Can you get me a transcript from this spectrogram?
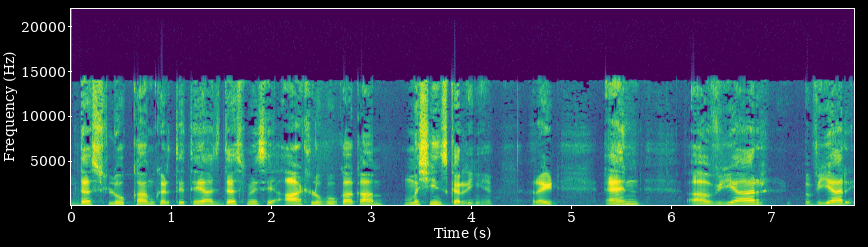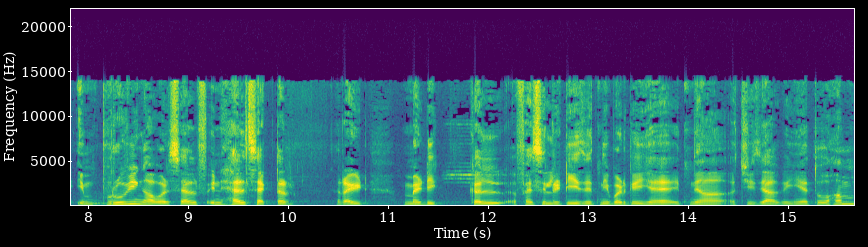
दस लोग काम करते थे आज दस में से आठ लोगों का काम मशीन्स कर रही हैं right and we are we are improving our self in health sector right? Medical facilities इतनी बढ़ गई है, इतना चीज़ें आ गई हैं तो हम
